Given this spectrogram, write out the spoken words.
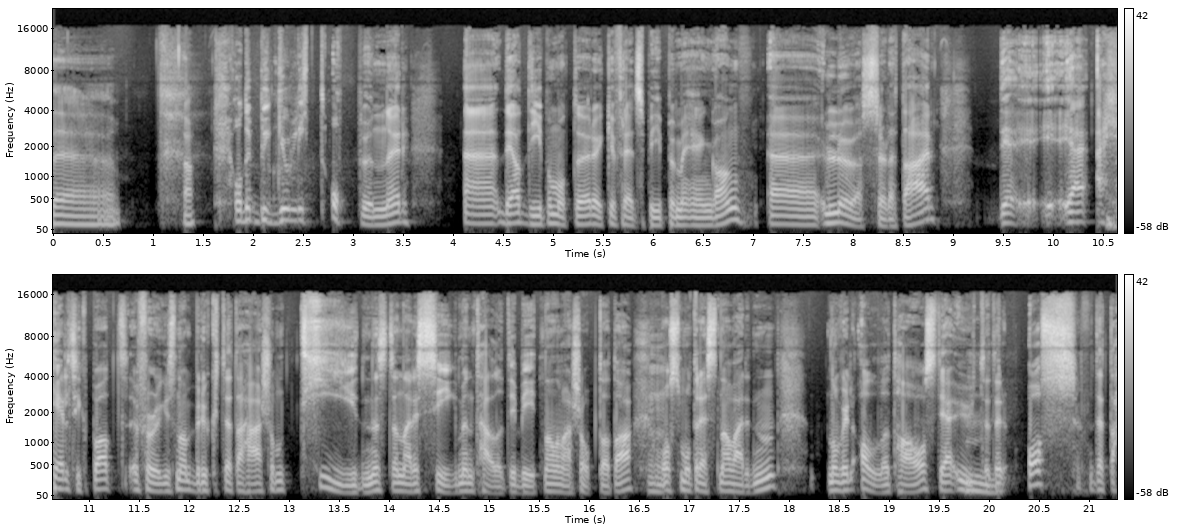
Det Ja. Og det bygger jo litt oppunder eh, det at de på en måte røyker fredspipe med en gang, eh, løser dette her. Det, jeg er helt sikker på at Ferguson har brukt dette her som tidenes den derre Sig mentality-biten han har vært så opptatt av. Oss mot resten av verden. Nå vil alle ta oss, de er ute etter oss. Dette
